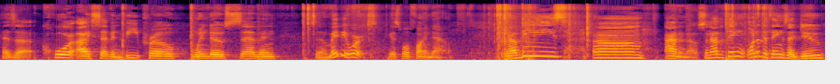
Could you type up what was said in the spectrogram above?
Has a Core i7 vPro, Windows 7. So maybe it works. I guess we'll find out. Now these, um, I don't know. So now the thing, one of the things I do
